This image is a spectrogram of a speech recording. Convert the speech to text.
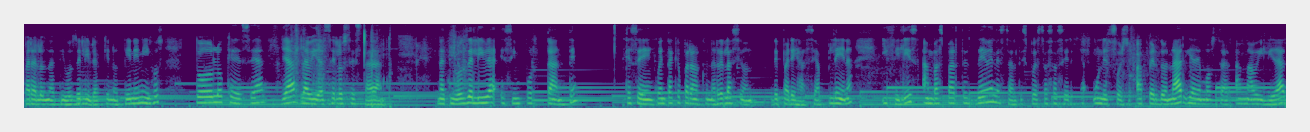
Para los nativos de Libra que no tienen hijos, todo lo que desean ya la vida se los está dando. Nativos de Libra es importante que se den cuenta que para que una relación de pareja sea plena y feliz, ambas partes deben estar dispuestas a hacer un esfuerzo, a perdonar y a demostrar amabilidad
